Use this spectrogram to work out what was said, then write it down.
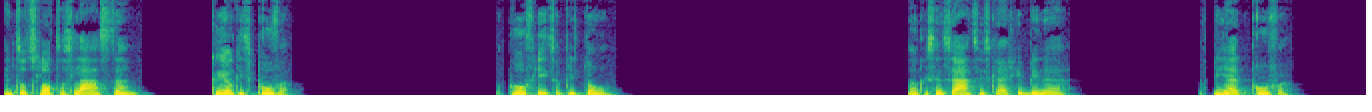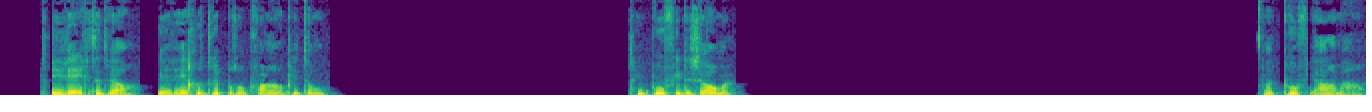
En tot slot als laatste kun je ook iets proeven. Proef je iets op je tong? Welke sensaties krijg je binnen via het proeven? Misschien regent het wel. Je regels opvangen op je tong. Misschien proef je de zomer. Wat proef je allemaal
